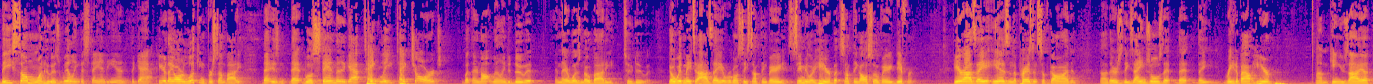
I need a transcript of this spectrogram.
Be someone who is willing to stand in the gap. Here they are looking for somebody that is, that will stand in the gap, take lead, take charge, but they're not willing to do it, and there was nobody to do it. Go with me to Isaiah. We're going to see something very similar here, but something also very different. Here Isaiah is in the presence of God, and uh, there's these angels that, that they read about here. Um, King Uzziah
